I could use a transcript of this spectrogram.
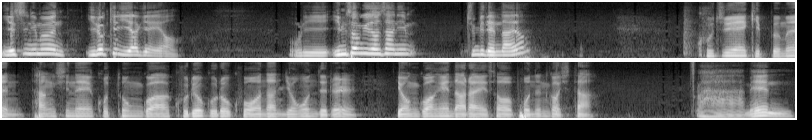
예수님은 이렇게 이야기해요. 우리 임성규 전사님 준비됐나요? 구주의 기쁨은 당신의 고통과 굴욕으로 구원한 영혼들을 영광의 나라에서 보는 것이다. 아멘.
